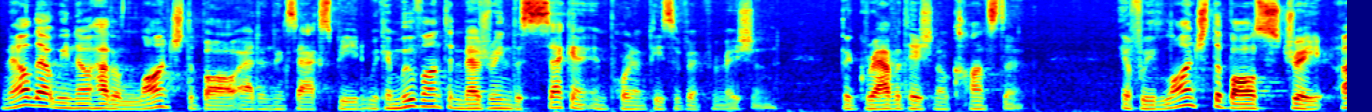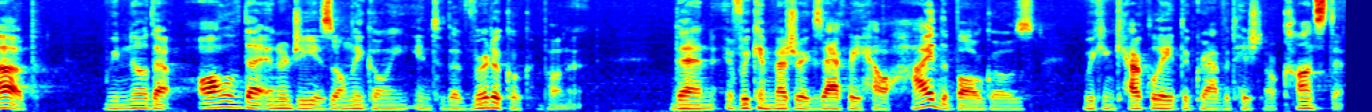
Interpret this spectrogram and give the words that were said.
Now that we know how to launch the ball at an exact speed, we can move on to measuring the second important piece of information, the gravitational constant. If we launch the ball straight up, we know that all of that energy is only going into the vertical component. Then, if we can measure exactly how high the ball goes, we can calculate the gravitational constant.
